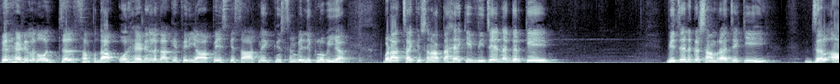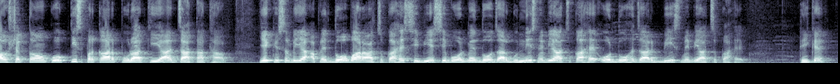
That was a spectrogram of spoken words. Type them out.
फिर हेडिंग लगाओ, जल संपदा, और हेडिंग लगा के फिर यहाँ पे इसके साथ में क्वेश्चन भी लिख लो भैया। बड़ा अच्छा क्वेश्चन आता है कि विजयनगर के, विजयनगर साम्राज्य की जल आवश्यकताओं को किस प्रकार पूरा किया जाता था? ये क्वेश्चन भैया अपने दो बार आ चुका है सीबीएसई बोर्ड में 2019 में भी आ चुका है और 2020 में भी आ चुका है, ठीक है?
